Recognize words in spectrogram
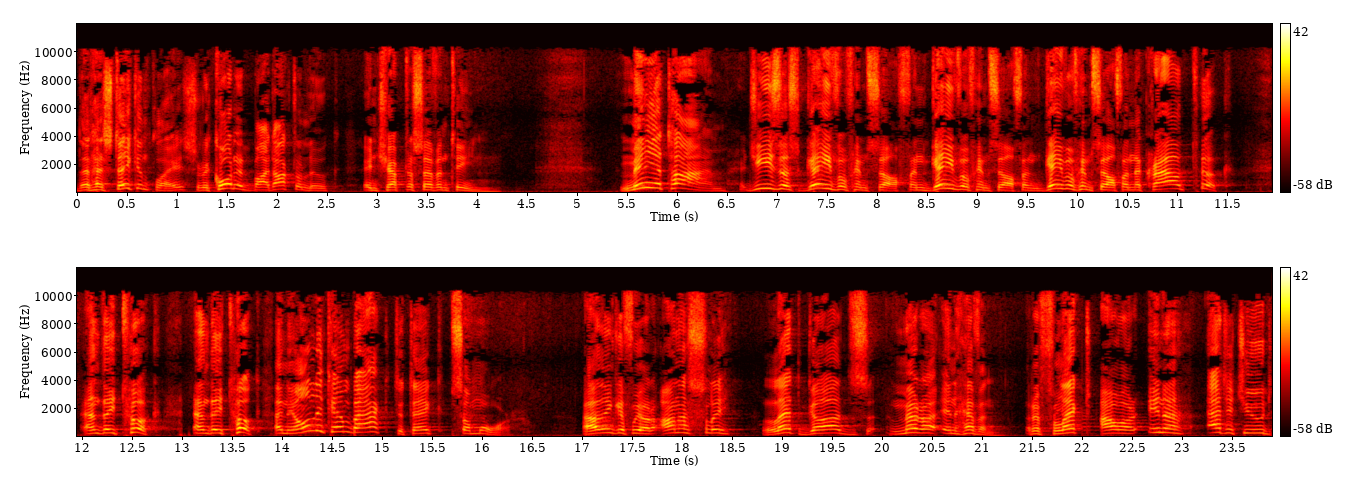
that has taken place, recorded by Dr. Luke in chapter 17. Many a time, Jesus gave of himself and gave of himself and gave of himself, and the crowd took, and they took, and they took, and they only came back to take some more. I think if we are honestly let God's mirror in heaven reflect our inner attitude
